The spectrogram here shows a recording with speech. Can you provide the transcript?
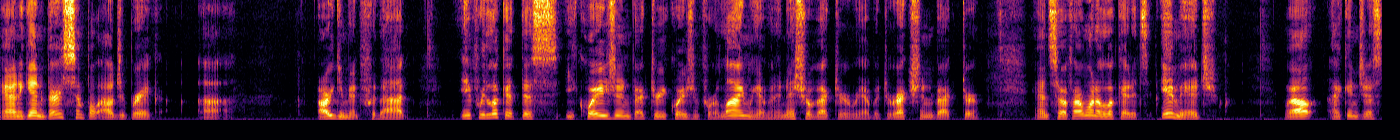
And again, very simple algebraic uh, argument for that. If we look at this equation, vector equation for a line, we have an initial vector, we have a direction vector. And so if I want to look at its image, well, I can just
